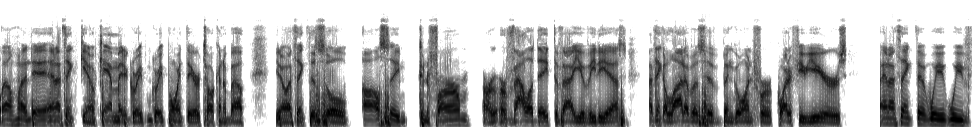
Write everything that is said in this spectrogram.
Well, and, I think you know Cam made a great great point there, talking about you know I think this will I'll say confirm or, or validate the value of EDS. I think a lot of us have been going for quite a few years, and I think that we we've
